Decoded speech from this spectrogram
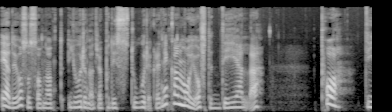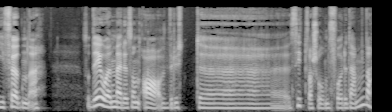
er det jo også sånn at jordmødre på de store klinikkene må jo ofte dele på de fødende. Så det er jo en mer sånn avbrutt uh, situasjon for dem, da.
